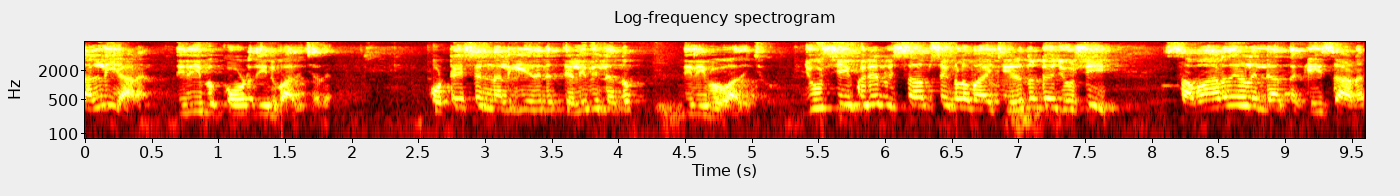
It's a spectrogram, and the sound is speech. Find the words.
തള്ളിയാണ് ദിലീപ് കോടതിയിൽ വാദിച്ചത്. കൊട്ടേഷൻ നൽകിയതിന് തെളിവില്ലെന്നും ദിലീപ് വാദിച്ചു. ജോഷി കുര്യൻ വിശദാംശങ്ങളുമായി ചേരുന്നുണ്ട്. ജോഷി സമാനതകളില്ലാത്ത കേസാണ്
